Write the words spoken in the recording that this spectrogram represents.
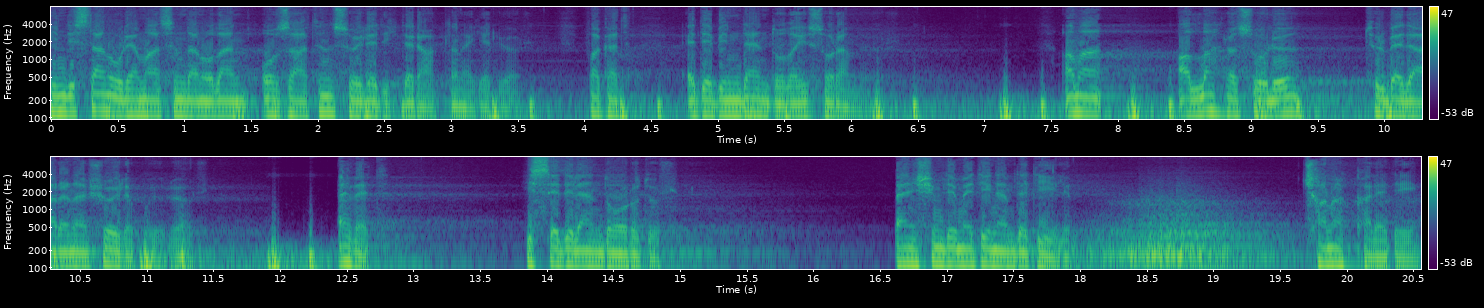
Hindistan ulemasından olan o zatın söyledikleri aklına geliyor. Fakat edebinden dolayı soramıyor. Ama Allah Resulü türbedarına şöyle buyuruyor. Evet, hissedilen doğrudur. Ben şimdi Medine'mde değilim. Çanakkale'deyim.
